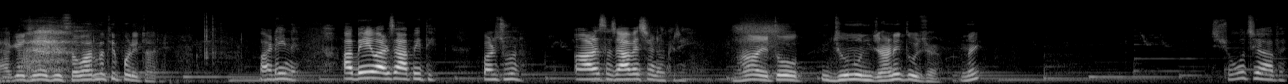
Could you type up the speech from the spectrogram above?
લાગે છે હજી સવાર નથી પડી તારી. પડીને. આ બે વાર ચા પીધી. પણ જો ને આળસ જ આવે છે નખરી હા એ તો જૂનું જાણીતું છે નહીં? શું છે હવે?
